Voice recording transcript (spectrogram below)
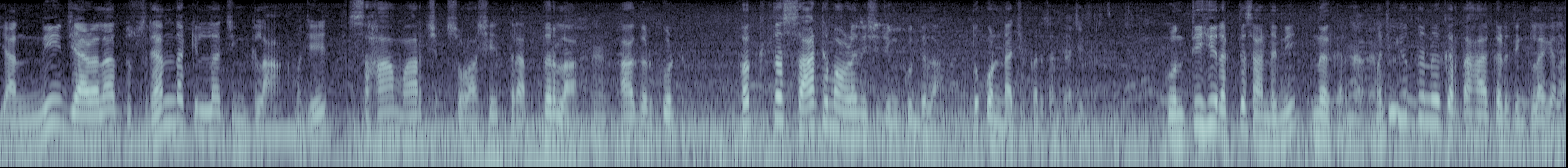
यांनी ज्या वेळेला दुसऱ्यांदा किल्ला जिंकला म्हणजे सहा मार्च सोळाशे त्र्याहत्तरला हं. गडकोट फक्त साठ मावळ्यांनीशी जिंकून दिला. तो कोंडाची फरजंद त्याची खर्च. कोणतीही रक्तसांडणी न करता. म्हणजे युद्ध न करता हा गड जिंकला गेला.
